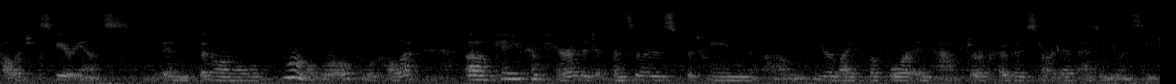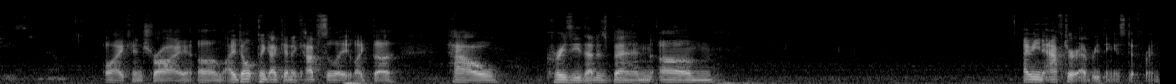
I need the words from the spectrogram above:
college experience in the normal normal world, we'll call it, um, can you compare the differences between um, your life before and after COVID started as a UNCG student? Oh, I can try. Um, I don't think I can encapsulate like the how crazy that has been. Um, I mean, after everything is different.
